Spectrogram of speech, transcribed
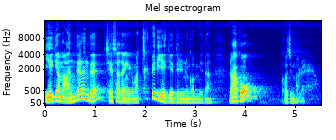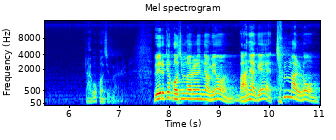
얘기하면 안 되는데 제사장에게만 특별히 얘기해 드리는 겁니다. 라고 거짓말을 해요. 라고 거짓말을. 왜 이렇게 거짓말을 했냐면 만약에 참말로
